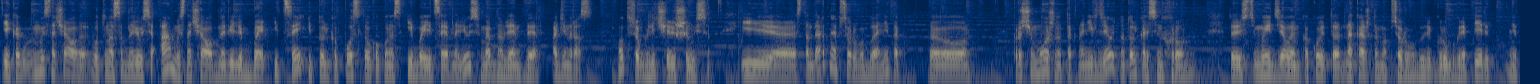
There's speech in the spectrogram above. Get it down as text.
И как бы мы сначала, вот у нас обновился А, мы сначала обновили Б и С, и только после того, как у нас и Б, и С обновился, мы обновляем Д один раз. Вот все, глич решился. И э, стандартные observable, они так... Э, короче, можно так на них делать, но только асинхронно. То есть мы делаем какой-то на каждом observable, грубо говоря, перед, нет,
